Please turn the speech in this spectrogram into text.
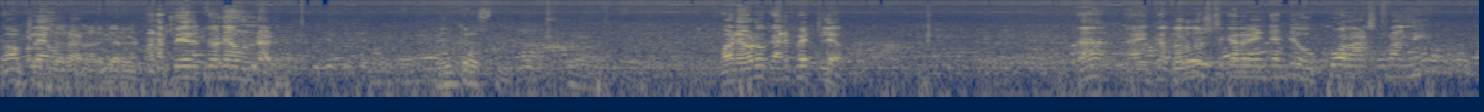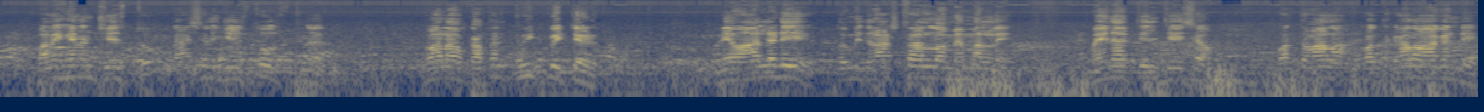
లోపలే ఉన్నాడు. మన పేరుతోనే ఉన్నాడు. వాడు ఎవడో కనిపెట్టలేవు. ఆ, ఇంకా దురదృష్టకరం ఏంటంటే ఒక్కో రాష్ట్రాన్ని బలహీనం చేస్తూ నాశనం చేస్తూ వస్తున్నారు. ఇవాళ ఒక అతను ట్వీట్ పెట్టాడు. మేము ఆల్రెడీ తొమ్మిది రాష్ట్రాల్లో మిమ్మల్ని మైనార్టీలు చేశాం. కొంతకాలం కొంతకాలం ఆగండి.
